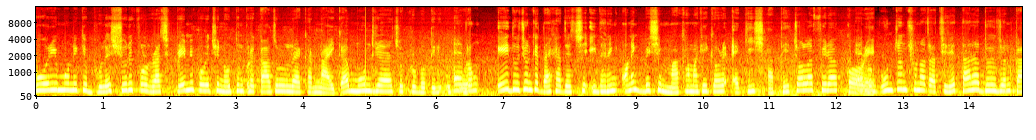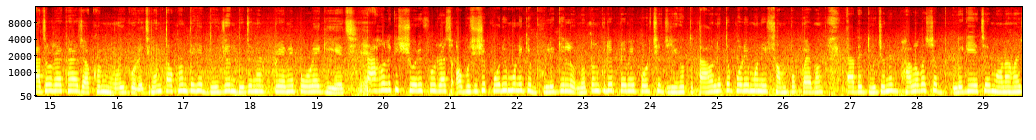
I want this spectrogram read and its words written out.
পরিমণিকে ভুলে শরীফুল রাজ প্রেমে পড়েছে নতুন করে কাজল রেখার নায়িকা মন্দিরা চক্রবর্তীর এবং এই দুজনকে দেখা যাচ্ছে ইদানিং অনেক বেশি মাখামাখি করে একই সাথে চলাফেরা করে। গুঞ্জন শোনা যাচ্ছে যে তারা দুইজন কাজল রেখা যখন মুভি করেছিলেন তখন থেকে দুজন দুজনের প্রেমে পড়ে গিয়েছে। তাহলে কি শরীফুল রাজ অবশেষে পরিমণিকে ভুলে গেল? নতুন করে প্রেমে পড়ছে যেহেতু তাহলে তো পরিমণির সম্পর্ক এবং তাদের দুজনের ভালোবাসা ভুলে গিয়েছে মনে হয়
